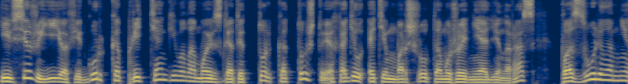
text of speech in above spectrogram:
И все же ее фигурка притягивала мой взгляд, и только то, что я ходил этим маршрутом уже не один раз, позволило мне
